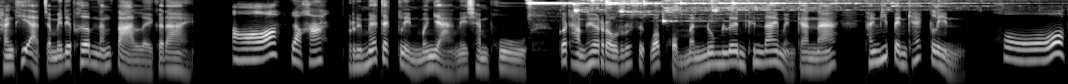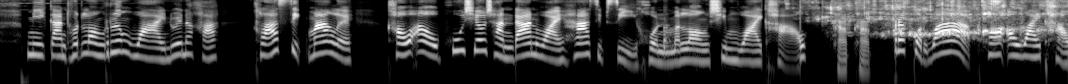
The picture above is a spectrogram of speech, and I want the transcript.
ทั้งที่อาจจะไม่ได้เพิ่มน้ำตาลเลยก็ได้ อ๋อเหรอคะ หรือแม้แต่กลิ่นบางอย่างในแชมพู ก็ทำให้เรารู้สึกว่าผมมันนุ่มลื่นขึ้นได้เหมือนกันนะ ทั้งที่เป็นแค่กลิ่น โห มีการทดลองเรื่องไวน์ด้วยนะคะ คลาสสิกมากเลย เขาเอาผู้เชี่ยวชาญด้านไวน์54 คนมาลองชิมไวน์ขาว ครับครับ ปรากฏว่าพอเอาไวน์ขาว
